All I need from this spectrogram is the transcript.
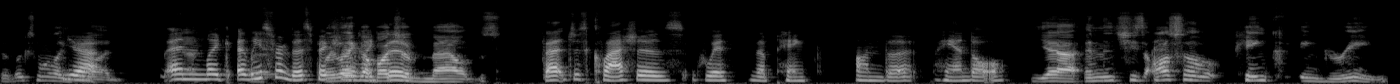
It looks more like Yeah. blood, and like at least from this or picture, like like, a bunch the, of mouths. That just clashes with the pink on the handle. Yeah, and then she's also pink and green.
